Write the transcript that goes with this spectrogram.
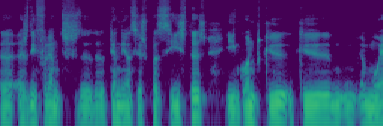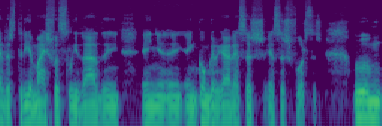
uh, as diferentes uh, tendências passistas, enquanto que, que Moedas teria mais facilidade em, em, em congregar essas, essas forças. Um,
